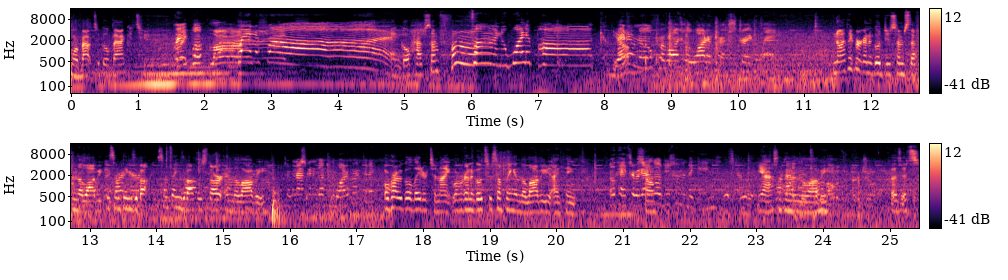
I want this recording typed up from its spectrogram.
we're about to go back to Great Wolf Lodge and go have some fun. Fun water park. Yep. I don't know if we're going to the water park straight away. No, I think we're gonna go do some stuff in the lobby because something's about something's about to start in the lobby. So we're not gonna go to the water park today. We'll probably go later tonight, but we're gonna go to something in the lobby. I think. Okay, so we're gonna So- go do some of the games and stuff. Yeah, something in the lobby because it's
